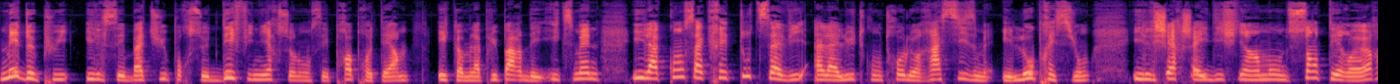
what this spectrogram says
Mais depuis, il s'est battu pour se définir selon ses propres termes. Et comme la plupart des X-Men, il a consacré toute sa vie à la lutte contre le racisme et l'oppression. Il cherche à édifier un monde sans terreur,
